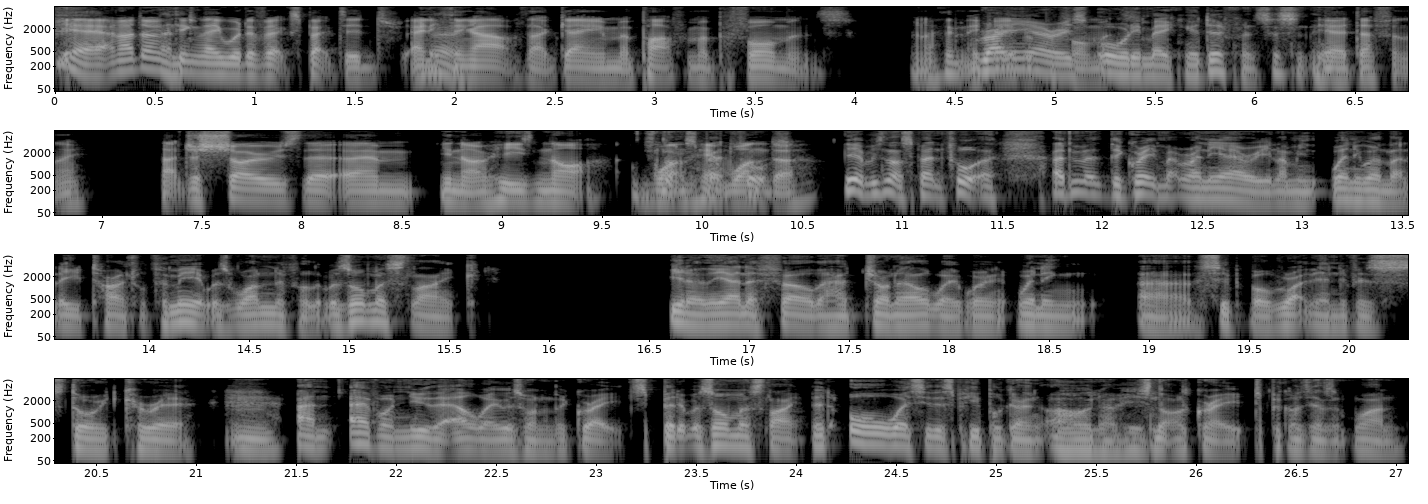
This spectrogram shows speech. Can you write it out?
Yeah, and I don't And- think they would have expected anything out of that game apart from a performance. And I think they gave a already making a difference, isn't he? Yeah, definitely. That just shows that um, you know he's not He's not one hit spent force. wonder. Yeah, but he's not spent for. I think the great Matt Ranieri. I mean, when he won that league title, for me, it was wonderful. It was almost like, you know, the NFL. They had John Elway winning uh, Super Bowl right at the end of his storied career, Mm. and everyone knew that Elway was one of the greats. But it was almost like they'd always see these people going, "Oh no, he's not a great because he hasn't won."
